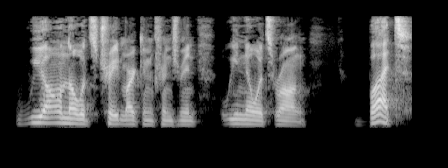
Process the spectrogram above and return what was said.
We all know it's trademark infringement. We know it's wrong. But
